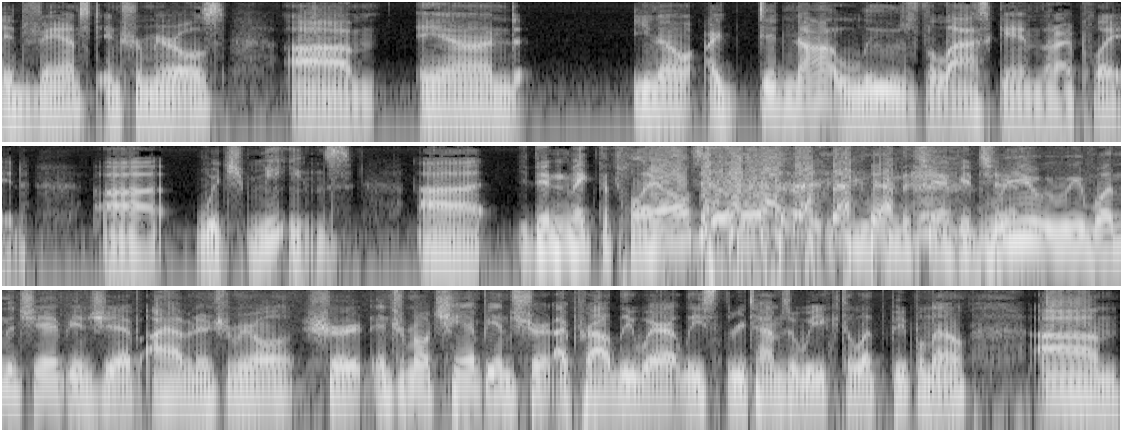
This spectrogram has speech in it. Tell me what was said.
advanced intramurals, um, and you know, I did not lose the last game that I played, uh, which means uh, You didn't make the playoffs. you won the championship. we we won the championship. I have an intramural shirt, intramural champion shirt. I proudly wear at least three times a week to let the people know. Um,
